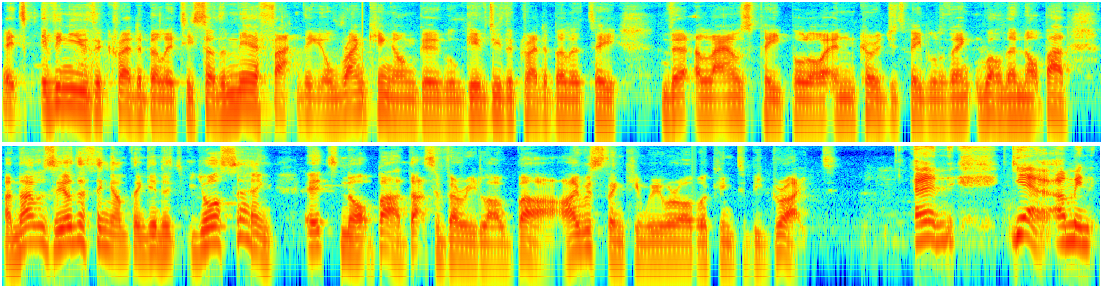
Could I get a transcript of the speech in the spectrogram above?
it's giving you the credibility. So the mere fact that you're ranking on Google gives you the credibility that allows people or encourages people to think, well, they're not bad. And that was the other thing I'm thinking is you're saying it's not bad. That's a very low bar. I was thinking we were all looking to be great. And yeah, I mean,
